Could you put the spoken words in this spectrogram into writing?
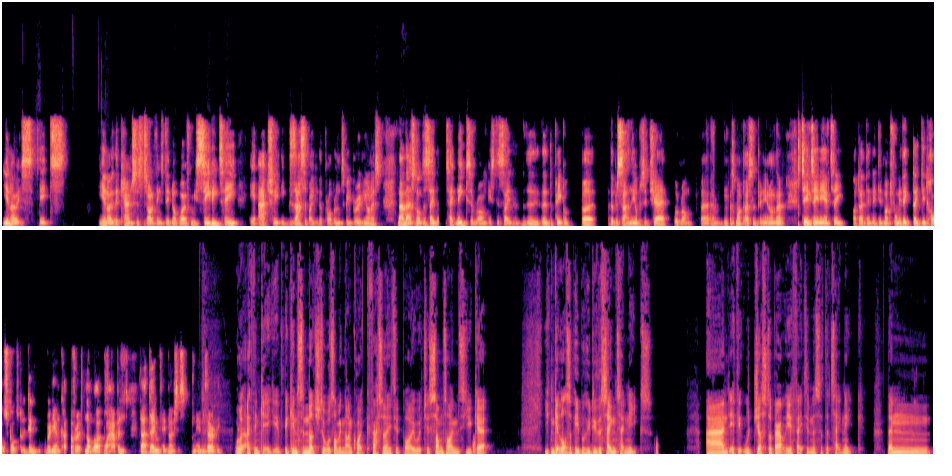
you know it's it's you know the counselling side of things did not work for me. CBT it actually exacerbated the problem. To be brutally honest, now that's not to say that the techniques are wrong. It's to say that the the, the people but that were sat in the opposite chair were wrong. Um, that's my personal opinion on that. TFT and EFT, I don't think they did much for me. They, they did hot spots, but they didn't really uncover it. Not like what happened that day with hypnosis and hypnotherapy. Well, I think it, it begins to nudge towards something that I'm quite fascinated by, which is sometimes you get you can get lots of people who do the same techniques. And if it were just about the effectiveness of the technique, then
